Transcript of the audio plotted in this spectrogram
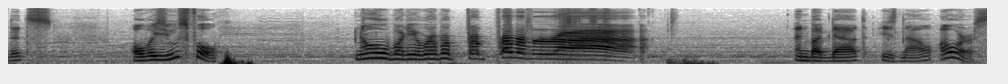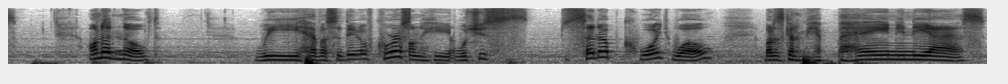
that's always useful. Nobody... And Baghdad is now ours. On that note, we have a city of Khorasan here, which is set up quite well but it's gonna be a pain in the ass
